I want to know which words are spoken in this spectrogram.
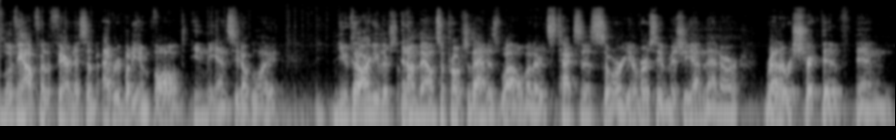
looking out for the fairness of everybody involved in the NCAA you could argue there's an unbalanced approach to that as well, whether it's Texas or University of Michigan that are rather restrictive in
